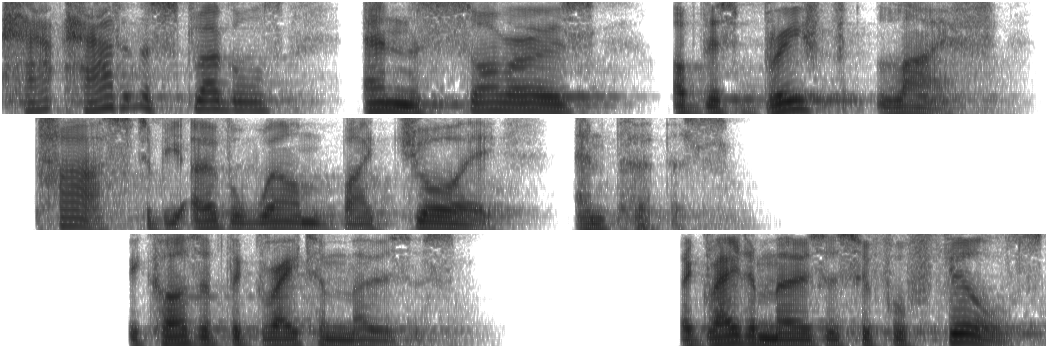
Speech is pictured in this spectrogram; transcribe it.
How, how do the struggles and the sorrows of this brief life pass to be overwhelmed by joy and purpose? Because of the greater Moses the greater Moses who fulfills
